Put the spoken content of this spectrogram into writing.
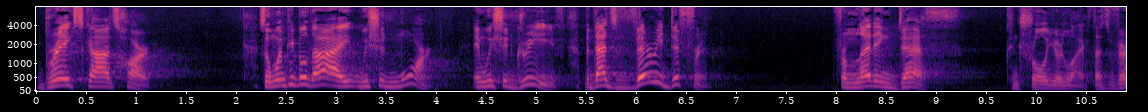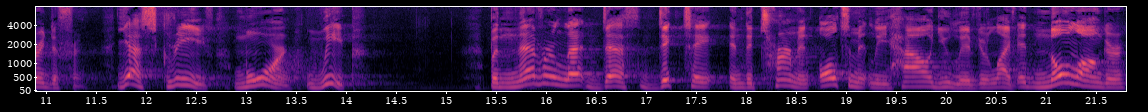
breaks God's heart. So when people die, we should mourn and we should grieve. But that's very different from letting death control your life. That's very different. Yes, grieve, mourn, weep. But never let death dictate and determine ultimately how you live your life. It no longer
